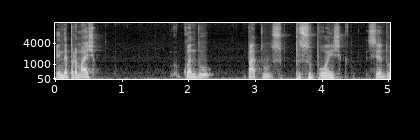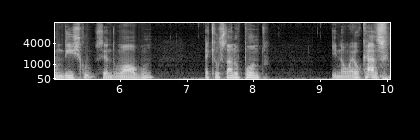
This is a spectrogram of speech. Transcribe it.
Ainda para mais quando pá, tu pressupões que, sendo um disco, sendo um álbum, aquilo está no ponto. E não é o caso.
